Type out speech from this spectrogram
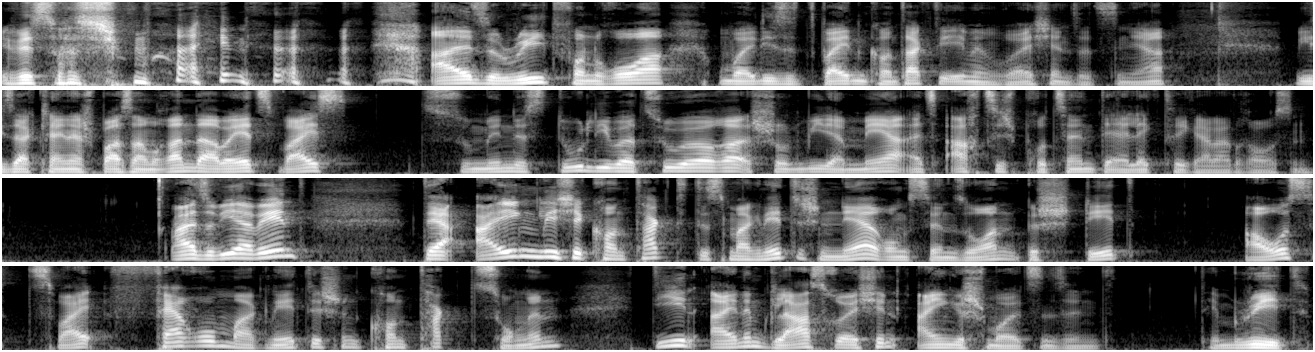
ihr wisst, was ich meine. also Read von Rohr und weil diese beiden Kontakte eben im Röhrchen sitzen, ja. Wie gesagt, kleiner Spaß am Rande, aber jetzt weiß zumindest du, lieber Zuhörer, schon wieder mehr als 80% der Elektriker da draußen. Also, wie erwähnt, der eigentliche Kontakt des magnetischen Näherungssensoren besteht aus zwei ferromagnetischen Kontaktzungen, die in einem Glasröhrchen eingeschmolzen sind dem Reed.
